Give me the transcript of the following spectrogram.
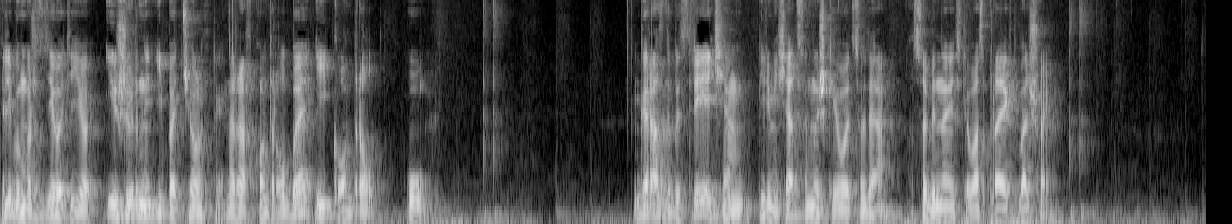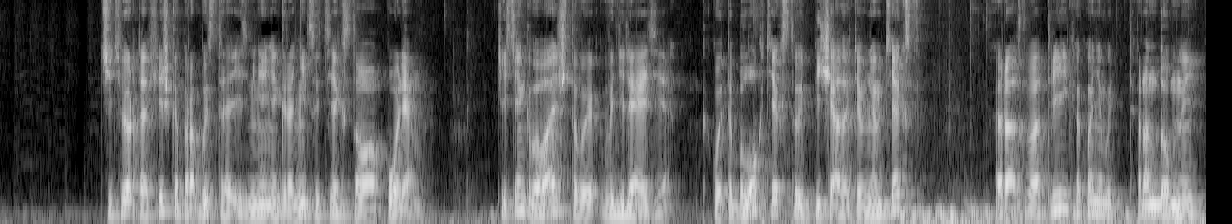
Либо можно сделать ее и жирной, и подчеркнутой, нажав Ctrl-B и Ctrl-U. Гораздо быстрее, чем перемещаться мышкой вот сюда, особенно если у вас проект большой. Четвертая фишка про быстрое изменение границы текстового поля. Частенько бывает, что вы выделяете какой-то блок текстовый, печатаете в нем текст, раз, два, три, какой-нибудь рандомный,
